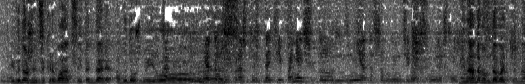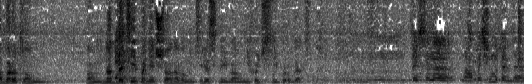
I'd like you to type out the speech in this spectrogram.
Да. И вы должны закрываться и так далее. А вы должны ну, его... Как? Я должен просто дать ей понять, что нет особого интереса. Не надо вам давать, наоборот, вам, вам надо дать ей понять, что она вам интересна, и вам не хочется с ней поругаться. То есть она... А почему тогда?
